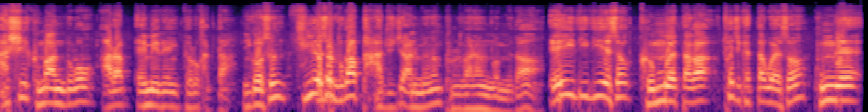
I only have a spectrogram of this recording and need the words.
다시 그만두고 아랍에미레이트로 갔다. 이것은 뒤에서 누가 봐주지 않으면 불가능한 겁니다. ADD에서 근무했다가 퇴직했다고 해서 국내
